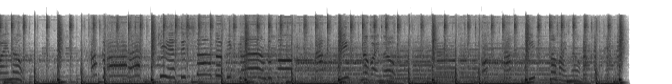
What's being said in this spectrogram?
vai não.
